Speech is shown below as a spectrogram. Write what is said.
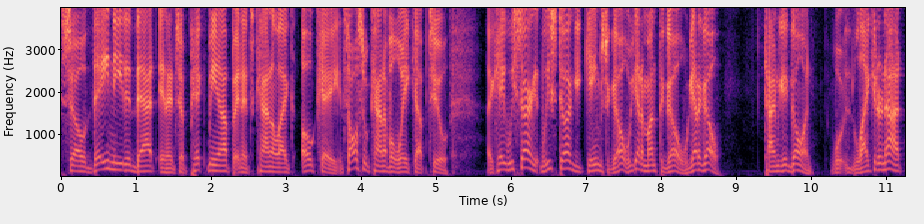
So they needed that, and it's a pick me up, and it's kind of like okay. It's also kind of a wake up too. Like, hey, we start we still have games to go. We got a month to go. We got to go. Time to get going. Like it or not,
